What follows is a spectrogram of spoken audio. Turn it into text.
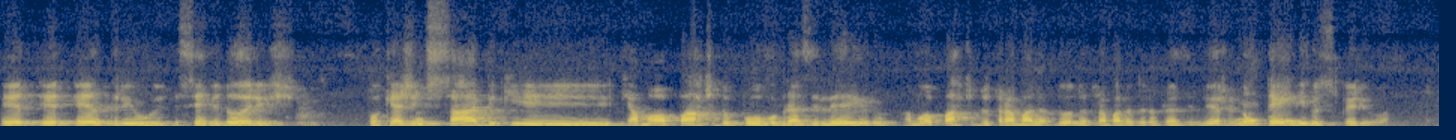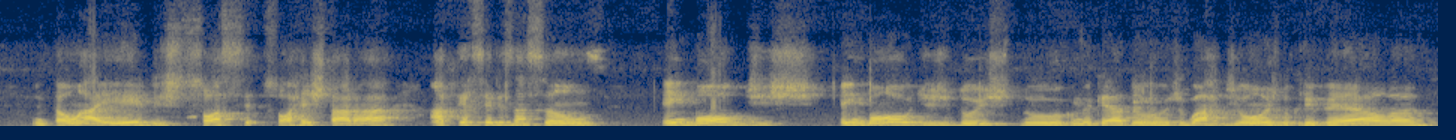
é, é, entre os servidores. Porque a gente sabe que, que a maior parte do povo brasileiro, a maior parte do trabalhador, da trabalhadora brasileira, não tem nível superior. Então, a eles só, só restará a terceirização em moldes, em moldes dos, do, como é que é, dos guardiões do Crivella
